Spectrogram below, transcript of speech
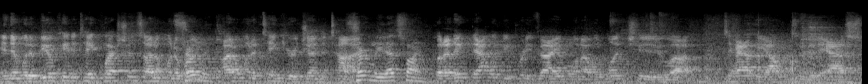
and then would it be okay to take questions? I don't want to run, I don't want to take your agenda time. Certainly, that's fine. But I think that would be pretty valuable, and I would want you to, uh, to have the opportunity to ask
